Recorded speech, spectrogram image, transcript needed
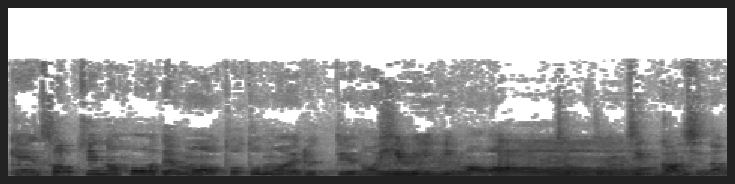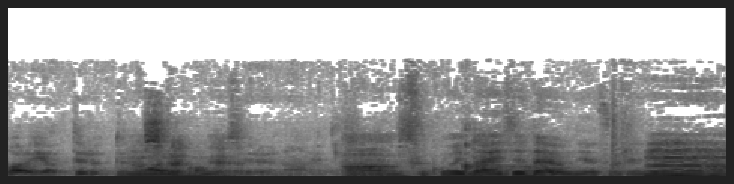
けんそっちの方でも整えるっていうのを日々うん。今はちょっと実感しながらやってるっていうのはあるかもしれない。すごい大事だよねそれね、うん。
